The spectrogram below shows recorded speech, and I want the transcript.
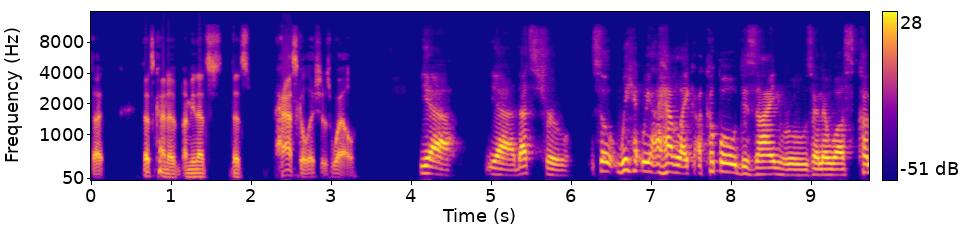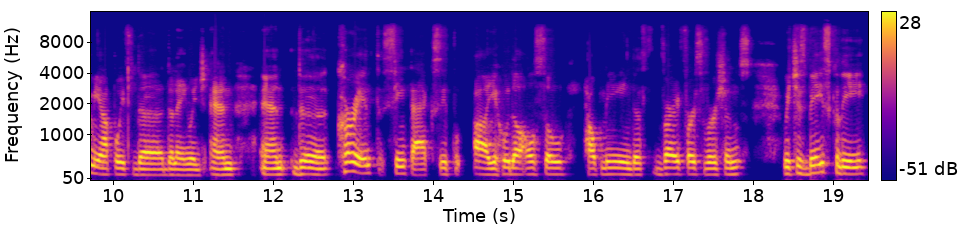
that that's kind of i mean that's that's haskellish as well yeah, yeah, that's true. So we ha- we I have like a couple design rules, and I was coming up with the the language and and the current syntax. It uh, Yehuda also helped me in the very first versions, which is basically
